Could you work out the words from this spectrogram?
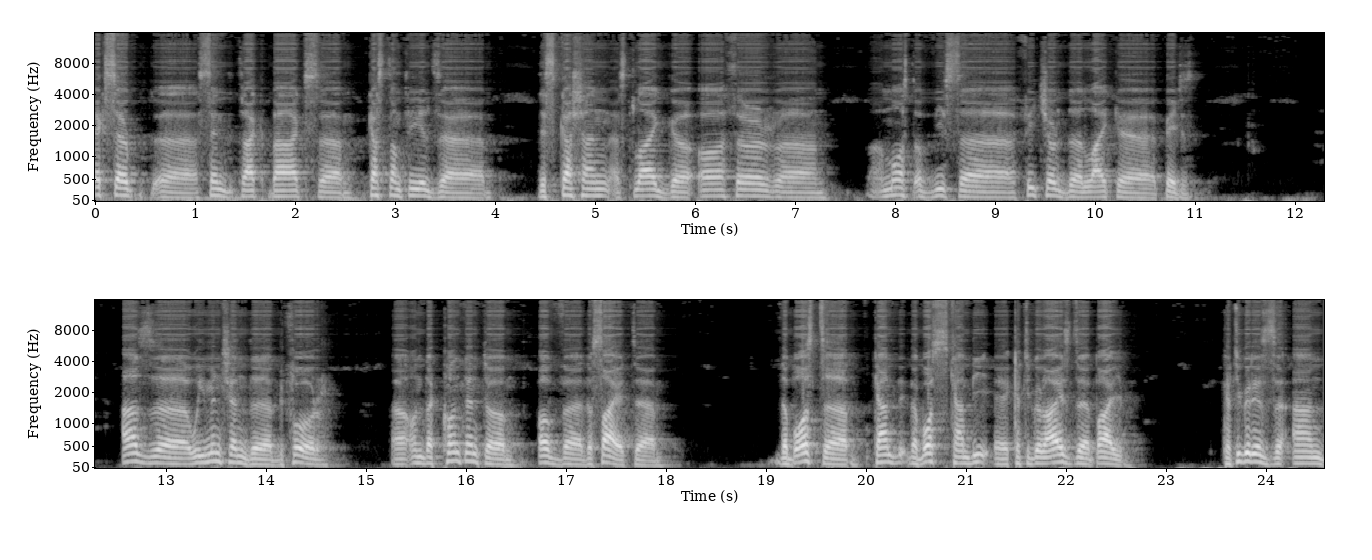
excerpt, uh, send trackbacks, um, custom fields, uh, discussion, uh, slide author, um, most of these featured like pages. As we mentioned before, on the content of the site, the post uh, can the posts can be uh, categorized by categories and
